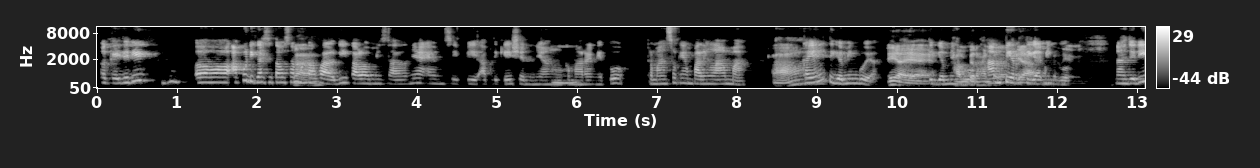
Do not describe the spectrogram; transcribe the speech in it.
oke jadi eh, aku dikasih tahu sama Nah. Kak Valdi kalau misalnya MCP application yang Hmm. kemarin itu termasuk yang paling lama Ah. kayaknya tiga minggu ya Iya iya. iya. tiga minggu. Hampir Hampir ya, tiga hampir minggu. Nah jadi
